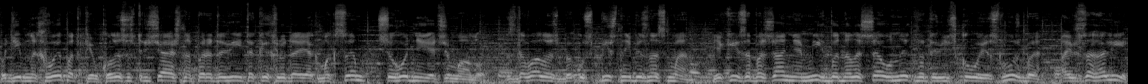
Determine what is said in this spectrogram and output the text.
Подібних випадків, коли зустрічаєш на передовій таких людей, як Максим, сьогодні є чимало. Здавалось би, успішний бізнесмен, який за бажанням міг би не лише уникнути військової служби, а й взагалі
